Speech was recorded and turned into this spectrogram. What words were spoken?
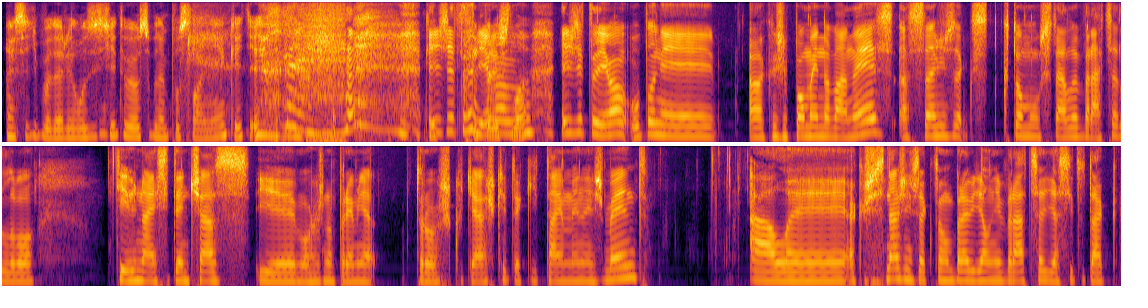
Aj sa ti podarilo zistiť tvoje osobné poslanie, keď, keď ešte, to nemám, prešla? ešte to nemám úplne akože pomenované a snažím sa k tomu stále vrácať, lebo tiež nájsť si ten čas je možno pre mňa trošku ťažký, taký time management, ale akože snažím sa k tomu pravidelne vrácať a si to tak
